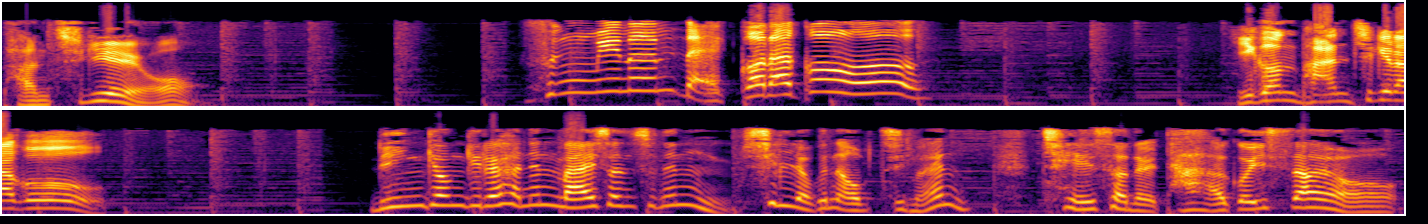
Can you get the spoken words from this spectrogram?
반칙이에요. 승리는 내 거라고. 이건 반칙이라고. 링 경기를 하는 말 선수는 실력은 없지만 최선을 다하고 있어요.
